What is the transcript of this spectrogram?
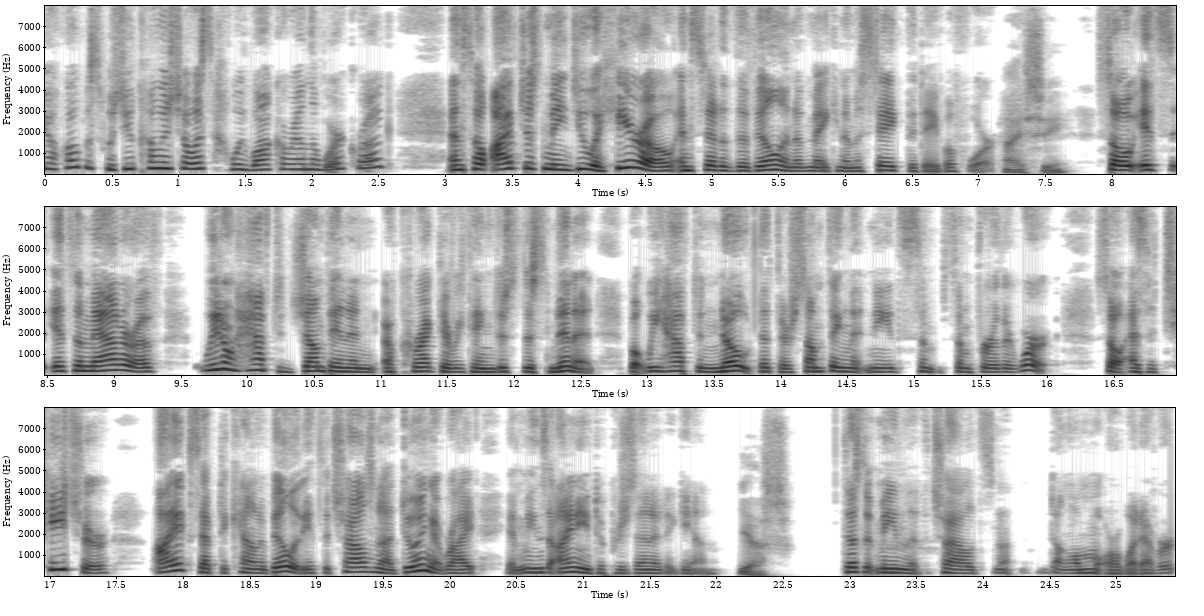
Jacobus, would you come and show us how we walk around the work rug? And so I've just made you a hero instead of the villain of making a mistake the day before. I see. So it's, it's a matter of, we don't have to jump in and uh, correct everything just this minute, but we have to note that there's something that needs some, some further work. So as a teacher, I accept accountability. If the child's not doing it right, it means I need to present it again. Yes. Doesn't mean that the child's not dumb or whatever.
